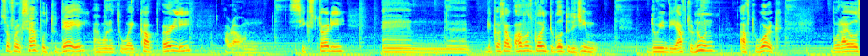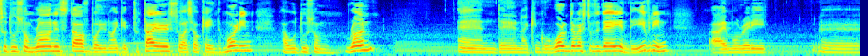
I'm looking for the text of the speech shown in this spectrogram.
So, for example, today I wanted to wake up early, around 6:30, and uh, because I, I was going to go to the gym during the afternoon after work, but I also do some run and stuff. But you know, I get too tired, so I said, okay, in the morning I will do some run, and then I can go work the rest of the day. In the evening, I'm already uh,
